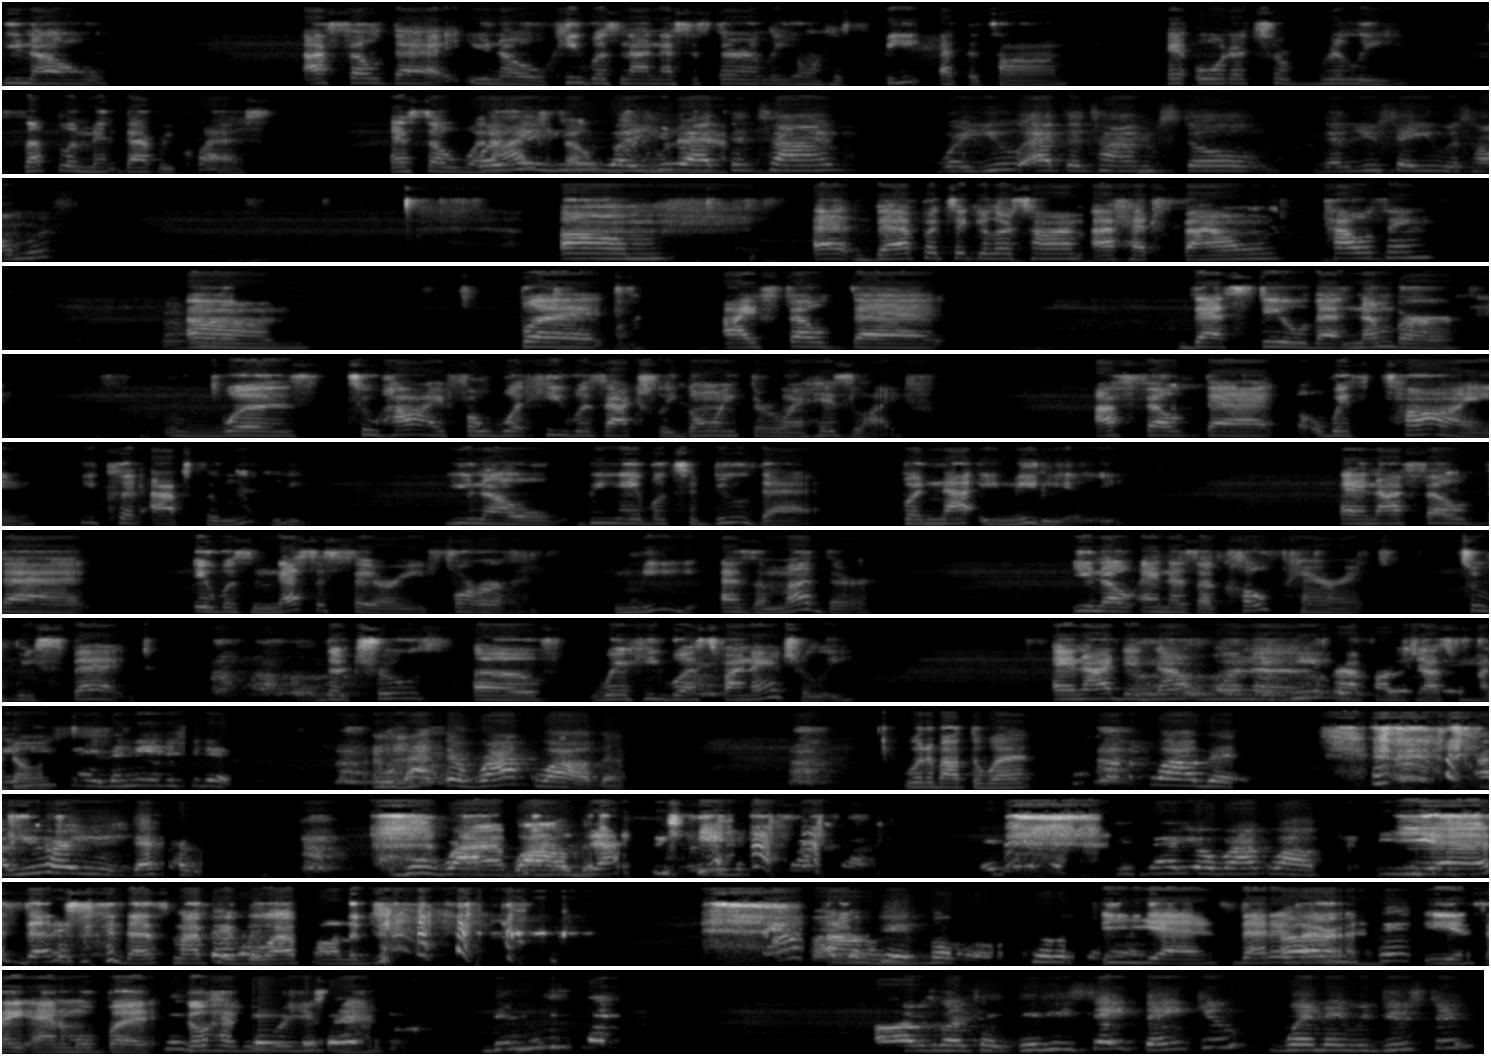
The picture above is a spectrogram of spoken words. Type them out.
You know, I felt that, you know, he was not necessarily on his feet at the time in order to really supplement that request. And so what was I you, felt was you at the time, were you at the time still, did you say you was homeless? Um, at that particular time, I had found housing. Uh-huh. Um, but I felt that that still that number was too high for what he was actually going through in his life. I felt that with time, he could absolutely, you know, be able to do that, but not immediately. And I felt that it was necessary for me as a mother, you know, and as a co parent to respect the truth of where he was financially. And I did not want to. I apologize for my dog. Say, let me ask you this: mm-hmm. Who got the Rockwilder? What about the what? Rockwilder. oh, you heard you. That's like who Rockwilder. Yeah. Is, is that your Rockwilder? Yes, that is. That's my people. I apologize like um, a pit bull. Yes, that is um, our did, ESA animal. But go ahead. What were you saying? Did he say? I was going to say, did he say thank you when they reduced it?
